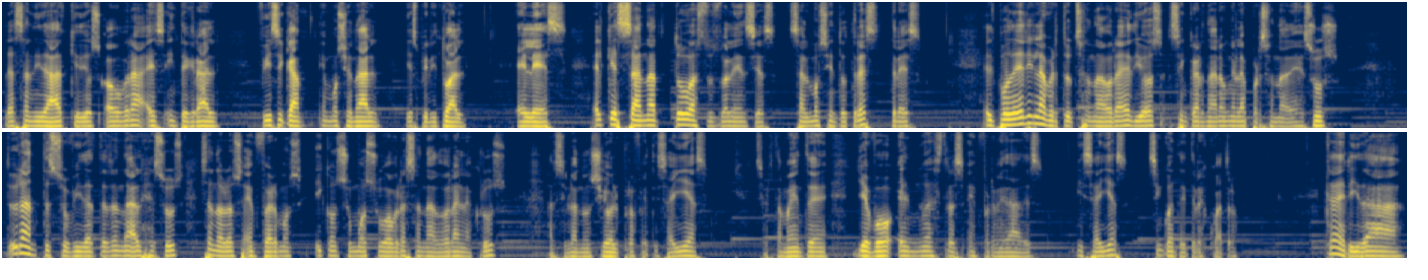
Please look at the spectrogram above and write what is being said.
La sanidad que Dios obra es integral, física, emocional y espiritual. Él es el que sana todas tus dolencias. Salmo 103, 3. El poder y la virtud sanadora de Dios se encarnaron en la persona de Jesús. Durante su vida terrenal Jesús sanó a los enfermos y consumó su obra sanadora en la cruz. Así lo anunció el profeta Isaías. Ciertamente llevó en nuestras enfermedades. Isaías 53:4. Cada herida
